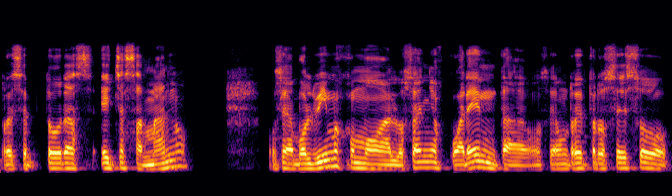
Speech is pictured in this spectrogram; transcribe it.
receptoras hechas a mano. O sea, volvimos como a los años 40, o sea, un retroceso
